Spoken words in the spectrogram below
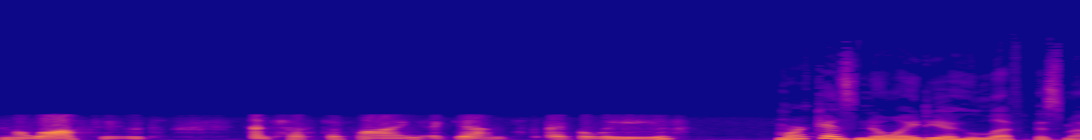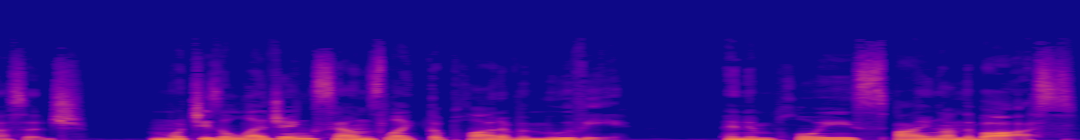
in a lawsuit and testifying against, I believe. Marc has no idea who left this message. And what she's alleging sounds like the plot of a movie an employee spying on the boss,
